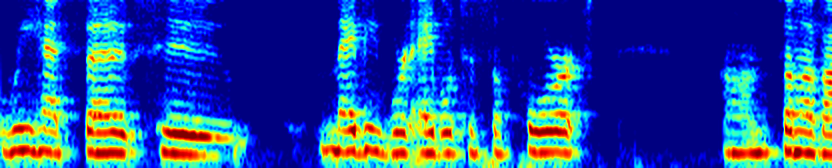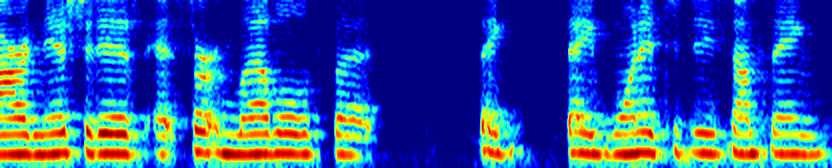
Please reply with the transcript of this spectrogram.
we had folks who maybe weren't able to support um, some of our initiatives at certain levels, but they they wanted to do something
